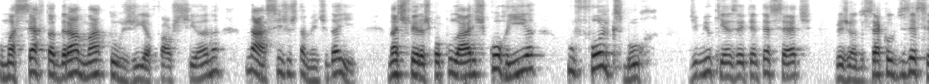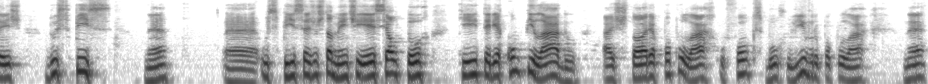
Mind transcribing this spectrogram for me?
uma certa dramaturgia faustiana, nasce justamente daí. Nas feiras populares corria o Volksbuch, de 1587, vejam, do século XVI, do Spies. Né? É, o Spies é justamente esse autor que teria compilado a história popular, o Volksbuch, o livro popular, né,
